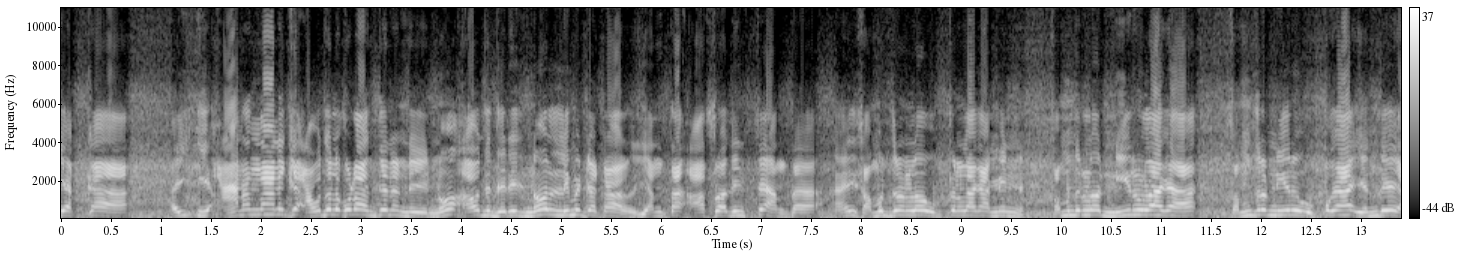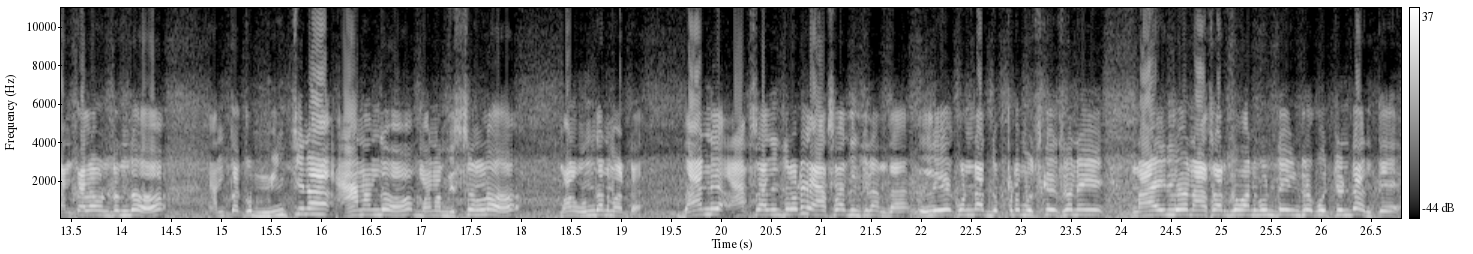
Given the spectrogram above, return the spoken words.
యొక్క ఈ- ఆనందానికి అవధులు కూడా అంతేనండి. నో అవధి there is no limit at all ఎంత ఆస్వాదిస్తే అంత. అది సముద్రంలో ఉప్పులాగా ఐ మీన్ సముద్రంలో నీరులాగా సముద్రం నీరు ఉప్పుగా ఎందు ఎంతలా ఉంటుందో అంతకు మించిన ఆనందం మన విశ్వంలో మనం ఉందన్నమాట. దాన్ని ఆస్వాదించడానికి ఆస్వాదించినంత. లేకుండా దుప్పట ముసుకేసుకొని నా ఇల్లు నా స్వర్గం అనుకుంటే ఇంట్లో కూర్చుంటే అంతే.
